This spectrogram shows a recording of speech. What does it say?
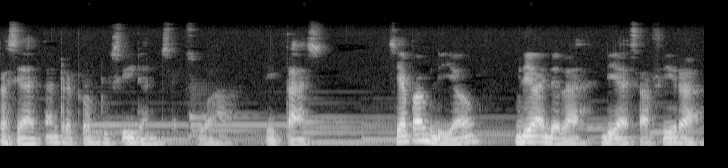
kesehatan reproduksi dan seksualitas. Siapa beliau? Beliau adalah Dia Safira.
